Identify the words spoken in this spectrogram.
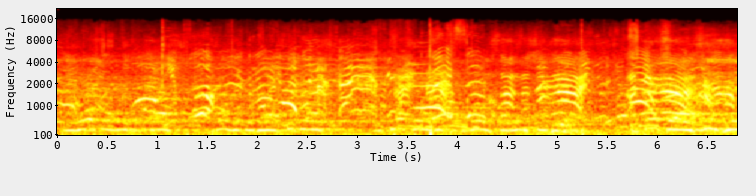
И в этом мы сейчас можем продемонстрировать успешную самим себе. Сейчас здесь для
